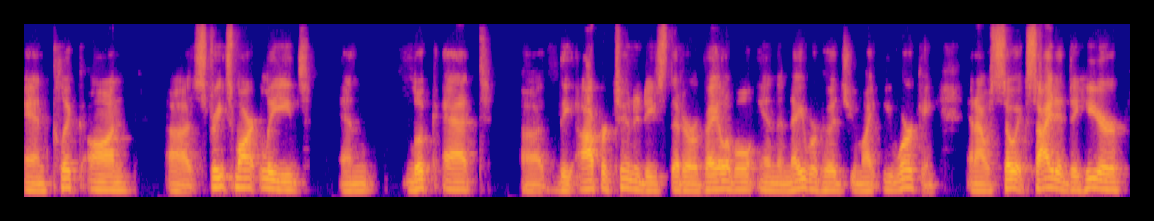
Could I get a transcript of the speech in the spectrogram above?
and click on uh, Street Smart Leads and look at uh, the opportunities that are available in the neighborhoods you might be working. And I was so excited to hear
